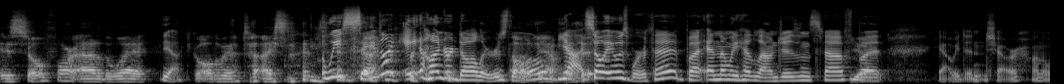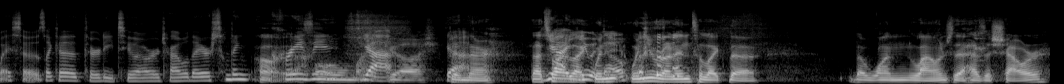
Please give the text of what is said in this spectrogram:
is so far out of the way. yeah. To go all the way up to Iceland. We saved like eight hundred dollars oh, though. Oh, damn, yeah, worth it. so it was worth it. But and then we had lounges and stuff. Yeah. But yeah, we didn't shower on the way, so it was like a thirty-two hour travel day or something Oh, yeah. crazy. oh my yeah, gosh. yeah. Been there. That's Yeah, why, like, you when know. you when you run into like the the one lounge that has a shower,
